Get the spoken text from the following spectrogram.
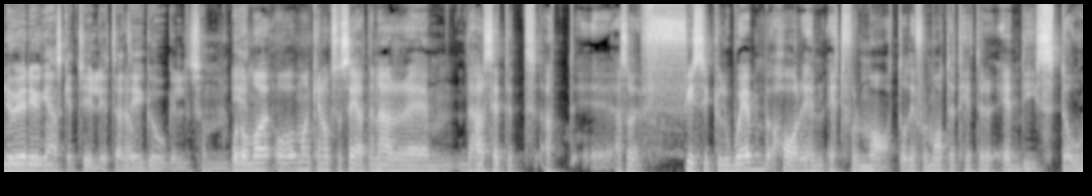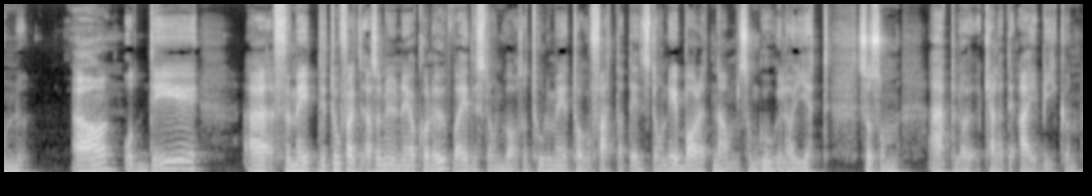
nu är det ju ganska tydligt att Ja. det är Google som... Och, har, och man kan också säga att den här, eh, det här sättet att... eh, Alltså Physical Web har en, ett format och det formatet heter Eddystone. Ja, Och det... För mig, det tog faktiskt... Alltså nu när jag kollade upp vad Eddystone var så tog det mig ett tag att fatta att Eddystone är bara ett namn som Google har gett. Så som Apple har kallat det iBeacon.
